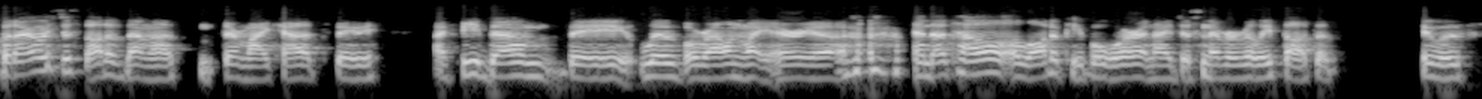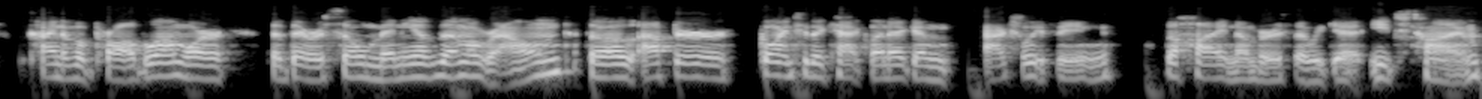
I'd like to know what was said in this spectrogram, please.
But I always just thought of them as they're my cats. They, I feed them. They live around my area, and that's how a lot of people were. And I just never really thought that it was kind of a problem or that there were so many of them around. So after going to the cat clinic and actually seeing the high numbers that we get each time,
